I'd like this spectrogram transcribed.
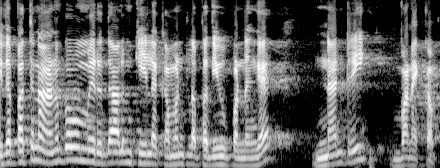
இதை பற்றின அனுபவம் இருந்தாலும் கீழே கமெண்ட்டில் பதிவு பண்ணுங்கள் நன்றி வணக்கம்.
